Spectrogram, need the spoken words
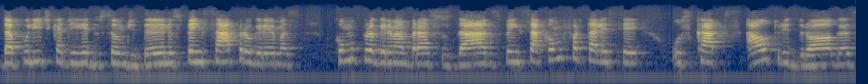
da política de redução de danos, pensar programas como o programa Braços Dados, pensar como fortalecer os CAPs auto e drogas,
